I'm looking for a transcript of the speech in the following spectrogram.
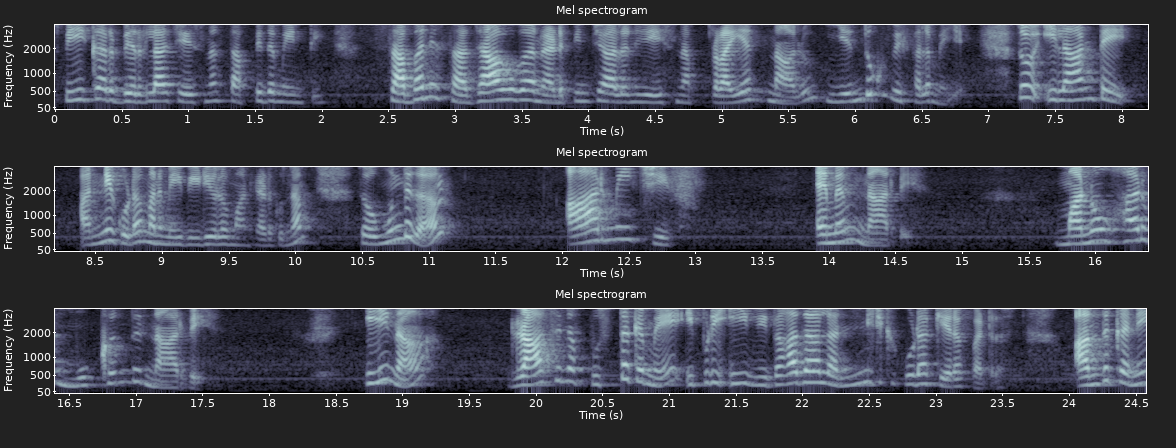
స్పీకర్ బిర్లా చేసిన తప్పిదం ఏంటి సభని సజావుగా నడిపించాలని చేసిన ప్రయత్నాలు ఎందుకు విఫలమయ్యాయి? సో ఇలాంటి అన్నీ కూడా మనం ఈ వీడియోలో మాట్లాడుకుందాం. సో ముందుగా ఆర్మీ చీఫ్ ఎంఎం నార్వే మనోహర్ ముకుంద్ నార్వే. ఈయన రాసిన పుస్తకమే ఇప్పుడు ఈ వివాదాలన్నిటికీ కూడా కేర్ ఆఫ్ అడ్రస్ అందుకనే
